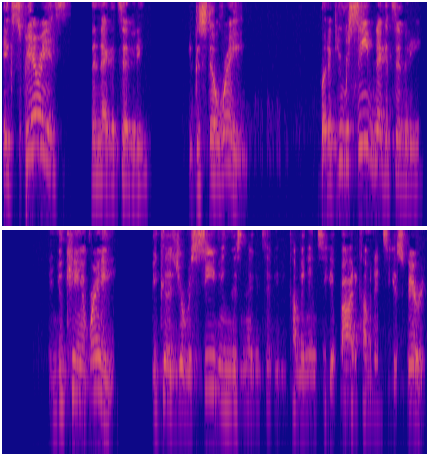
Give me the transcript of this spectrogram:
experience the negativity, you can still reign. But if you receive negativity, then you can't reign because you're receiving this negativity coming into your body, coming into your spirit.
